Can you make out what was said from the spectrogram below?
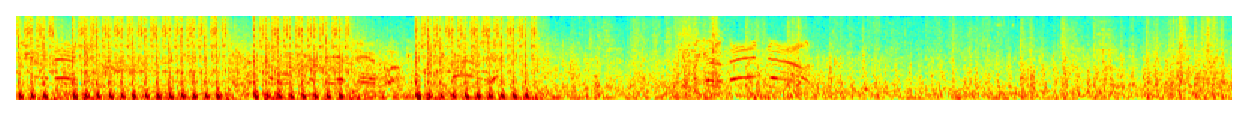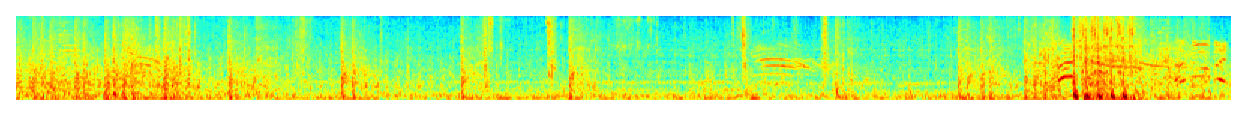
We got a man. handbook. We got a man down! Roger! I'm moving!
